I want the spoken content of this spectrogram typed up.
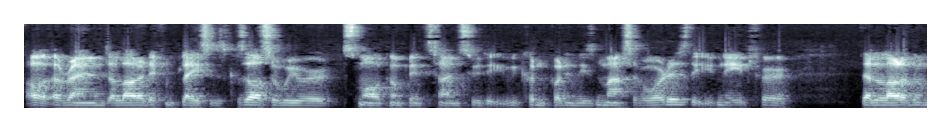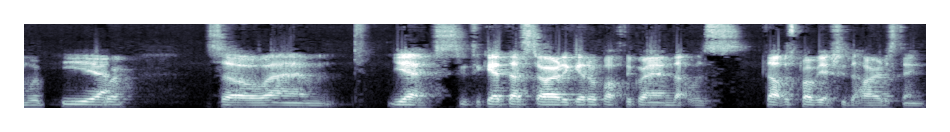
all around a lot of different places because also we were a small company at the time, so we, we couldn't put in these massive orders that you'd need for that a lot of them would yeah, for. So um, yeah, to, get that started, get up off the ground, that was that was probably actually the hardest thing.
